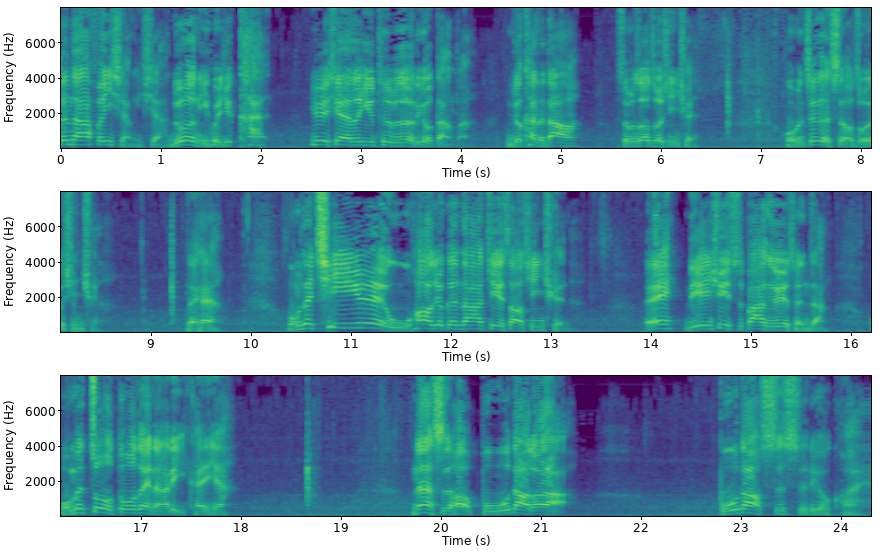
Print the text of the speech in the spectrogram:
跟大家分享一下，如果你回去看，因为现在的 YouTube 是留档嘛。你都看得到啊，什么时候做新权？我们这个时候做的新权，来看，我们在七月五号就跟大家介绍新权了，哎，连续十八个月成长，我们做多在哪里？看一下，那时候不到多少，不到四十六块啊，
